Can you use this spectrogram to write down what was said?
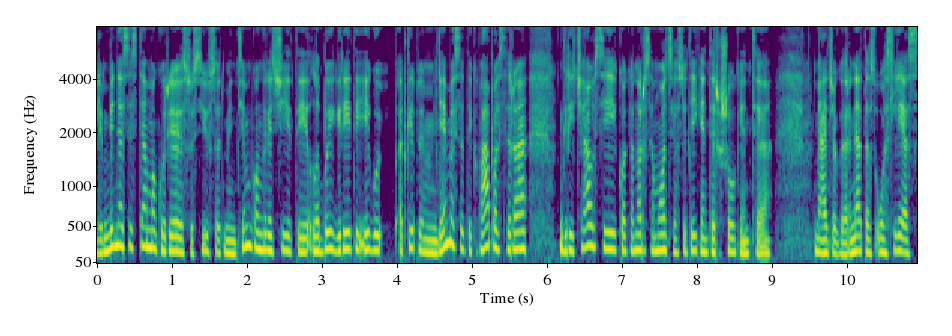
limbinė sistema, kuri susijusi su atmintim konkrečiai, tai labai greitai, jeigu atkreipiam dėmesį, tai kvapas yra greičiausiai kokią nors emociją suteikianti ir šaukianti medžiaga, ar ne tas uoslės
